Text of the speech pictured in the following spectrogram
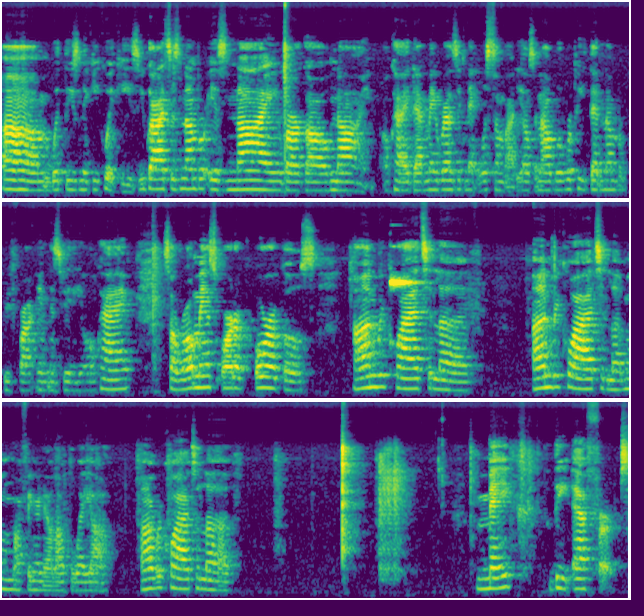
um, with these Nikki Quickies. You guys, this number is 9, Virgo, 9, okay? That may resonate with somebody else, and I will repeat that number before I end this video, okay? So, romance or oracles, unrequited love, unrequired to love. My fingernail out the way, y'all. Unrequired to love. Make the effort.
